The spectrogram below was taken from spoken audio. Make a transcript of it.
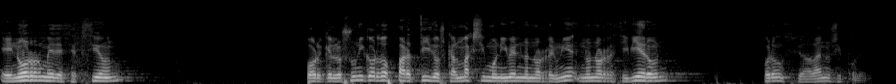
enorme decepción porque los únicos dos partidos que al máximo nivel no nos, recibieron fueron Ciudadanos y Podemos.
